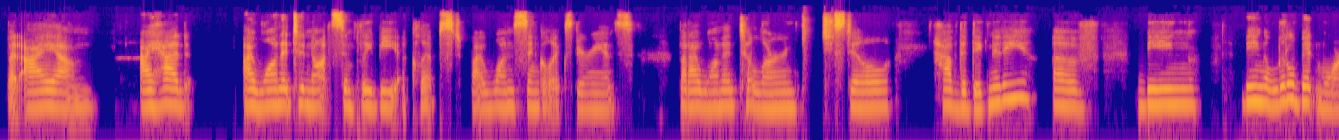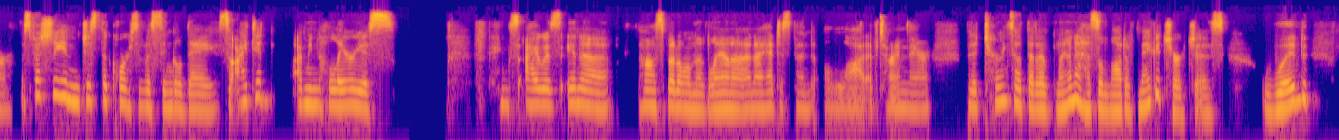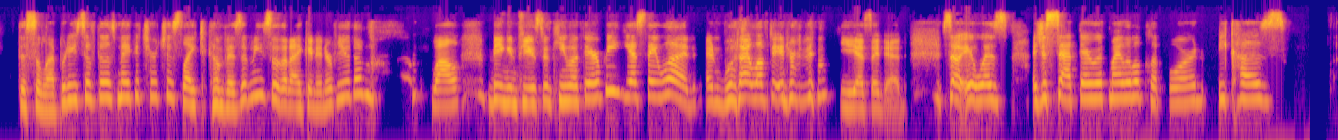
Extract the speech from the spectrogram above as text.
But I um I had I wanted to not simply be eclipsed by one single experience, but I wanted to learn to still have the dignity of being being a little bit more, especially in just the course of a single day. So I did, I mean, hilarious things. I was in a hospital in Atlanta and I had to spend a lot of time there. But it turns out that Atlanta has a lot of mega churches. Would the celebrities of those mega churches like to come visit me so that I can interview them while being infused with chemotherapy? Yes, they would. And would I love to interview them? Yes, I did. So it was, I just sat there with my little clipboard because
